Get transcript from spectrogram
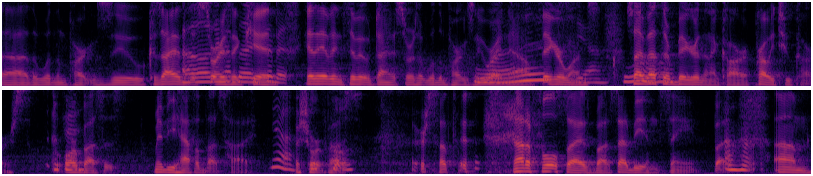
uh, the Woodland Park Zoo because I had the Oh, story as a kid. exhibit. Yeah, they have an exhibit with dinosaurs at Woodland Park Zoo right now, bigger ones. Yeah. So I bet they're bigger than a car, probably two cars Okay. or buses, maybe half a bus high. Yeah, a short that's cool. bus or something. Not a full size bus. That'd be insane. But Uh um,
